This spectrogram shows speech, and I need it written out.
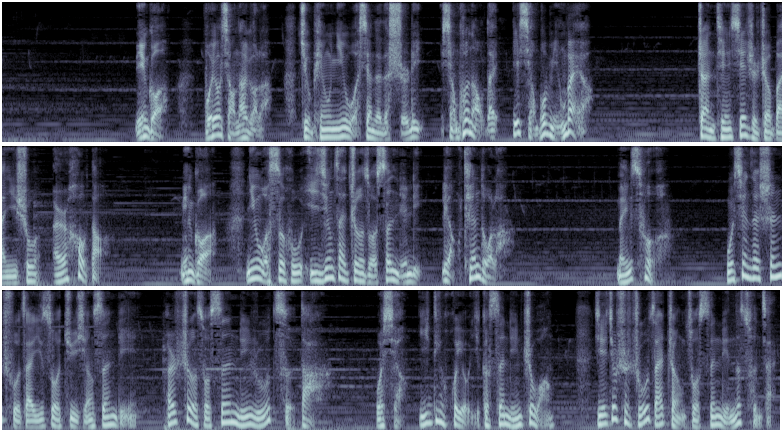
明哥，不要想那个了，就凭你我现在的实力，想破脑袋也想不明白啊！战天先是这般一说，而后道：“明哥，你我似乎已经在这座森林里两天多了。”没错。我现在身处在一座巨型森林，而这座森林如此大，我想一定会有一个森林之王，也就是主宰整座森林的存在。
